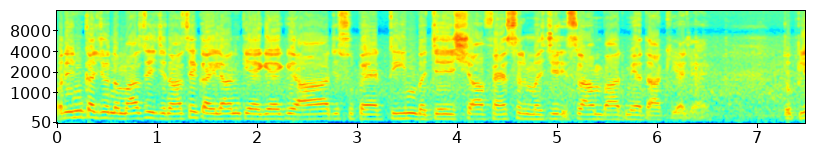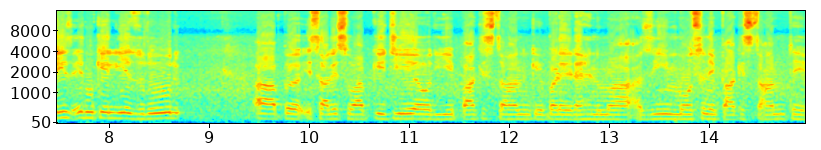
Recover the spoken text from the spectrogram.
और इनका जो नमाज़ जनाजे का ऐलान किया गया है कि आज दोपहर तीन बजे शाह फैसल मस्जिद इस्लामाबाद में अदा किया जाए। तो प्लीज़ इनके लिए ज़रूर आप इसाल स्वाब कीजिए और ये पाकिस्तान के बड़े रहनमा, अजीम मौसन पाकिस्तान थे।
